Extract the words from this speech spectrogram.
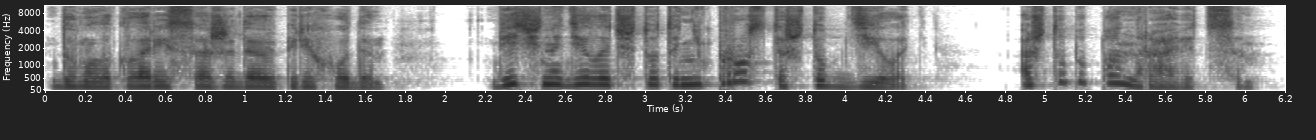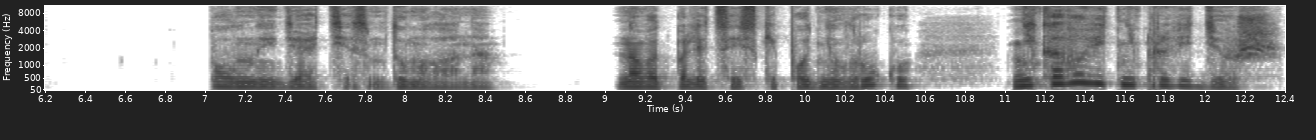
думала Клариса, ожидая перехода, вечно делает что-то не просто, чтобы делать, а чтобы понравиться. Полный идиотизм, думала она. Но вот полицейский поднял руку. Никого ведь не проведешь.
